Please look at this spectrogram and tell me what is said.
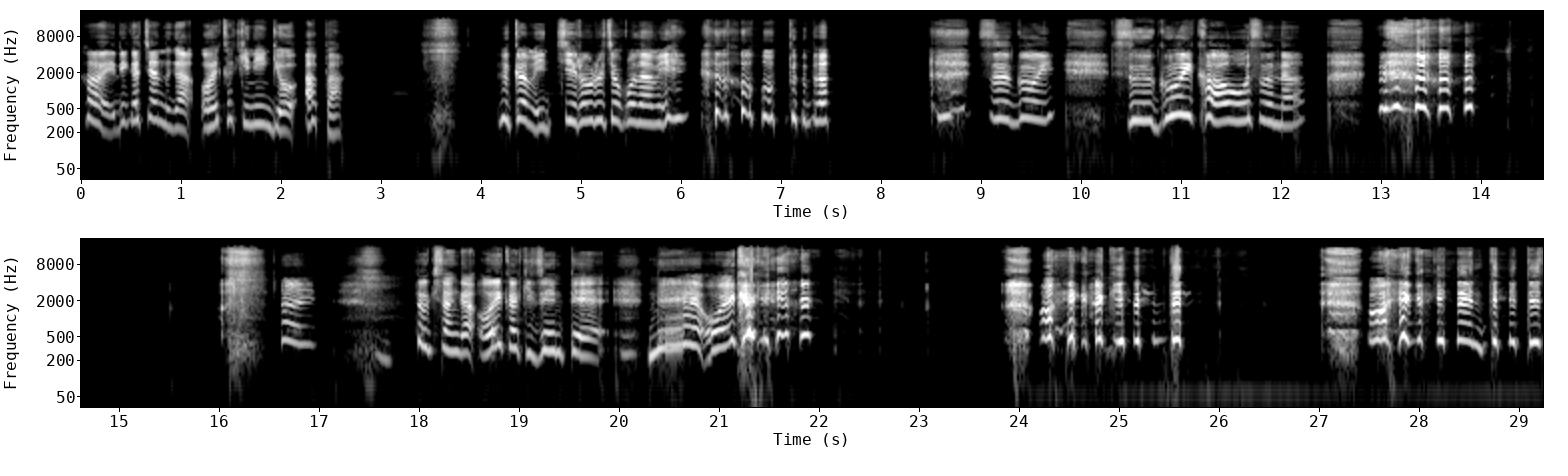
はい。リカちゃんのがお絵かき人形アパ。深みチロルチョコ並み。本当だ。すごい、すごい顔をすな。はい。トキさんがお絵かき前提。ねえ、お絵かきお絵かき前提。お絵かき前提って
